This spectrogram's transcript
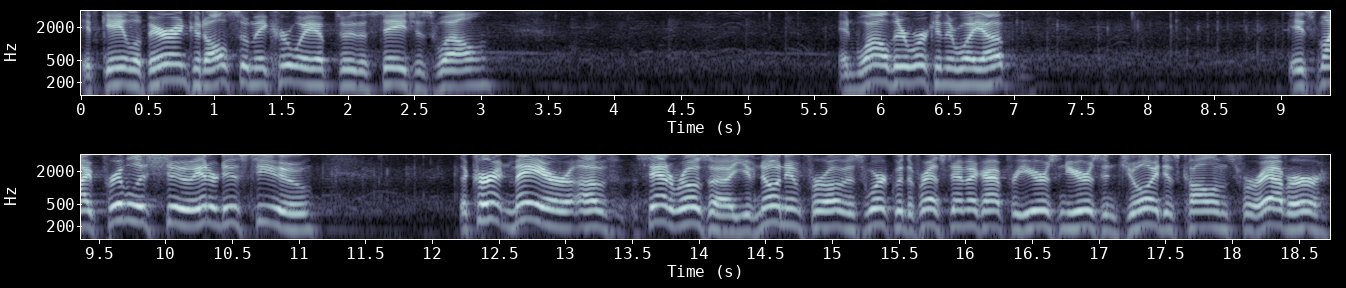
If Gaye LeBaron could also make her way up to the stage as well. And while they're working their way up, it's my privilege to introduce to you the current mayor of Santa Rosa. You've known him for his work with the Press Democrat for years and years, enjoyed his columns forever.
